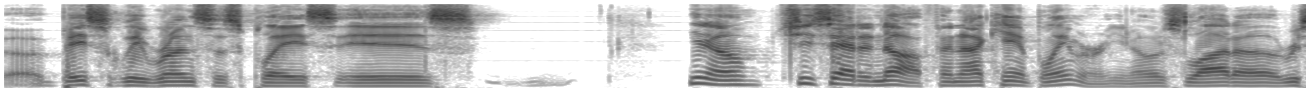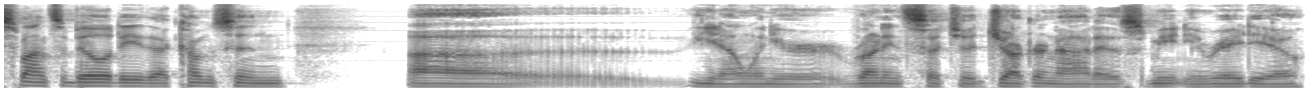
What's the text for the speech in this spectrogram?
uh, basically runs this place, is you know she's had enough, and I can't blame her. You know, there's a lot of responsibility that comes in. Uh, you know, when you're running such a juggernaut as Mutiny Radio,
